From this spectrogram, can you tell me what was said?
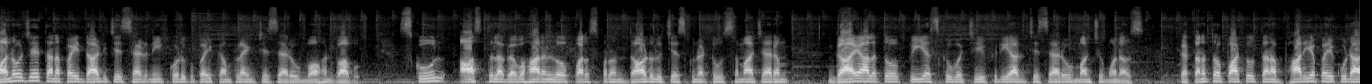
మనోజే తనపై దాడి చేశాడని కొడుకుపై కంప్లైంట్ చేశారు మోహన్ బాబు. స్కూల్ ఆస్తుల వ్యవహారంలో పరస్పరం దాడులు చేసుకున్నట్టు సమాచారం గాయాలతో పిఎస్కు వచ్చి ఫిర్యాదు చేశారు మంచు మనోజ్. ఇక తనతో పాటు తన భార్యపై కూడా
